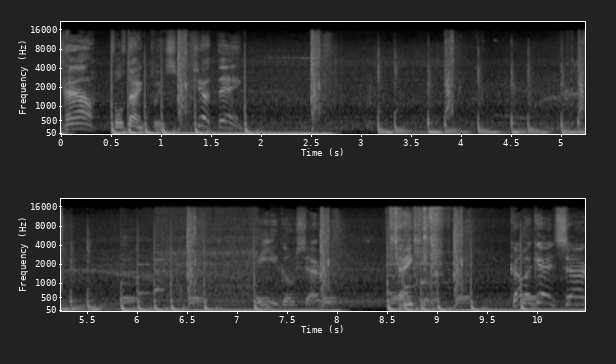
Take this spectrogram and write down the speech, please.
Pal. Full tank, please. Sure thing. Here you go, sir. Thank you. Come again, sir.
